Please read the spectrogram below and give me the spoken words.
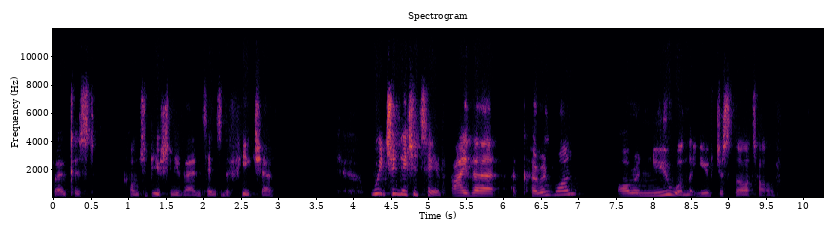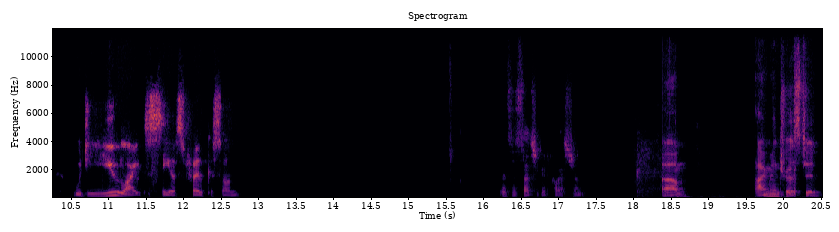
focused contribution event into the future, which initiative, either a current one or a new one that you've just thought of, would you like to see us focus on? This is such a good question. Um, I'm interested,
